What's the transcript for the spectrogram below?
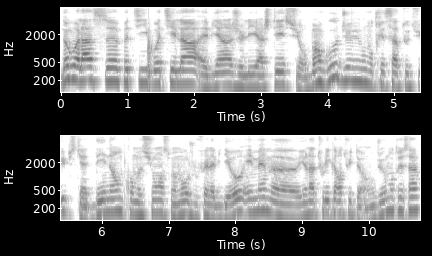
Donc voilà, ce petit boîtier-là, eh bien, je l'ai acheté sur Banggood. Je vais vous montrer ça tout de suite, puisqu'il y a d'énormes promotions en ce moment où je vous fais la vidéo. Et même, euh, il y en a tous les 48 heures. Donc je vais vous montrer ça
